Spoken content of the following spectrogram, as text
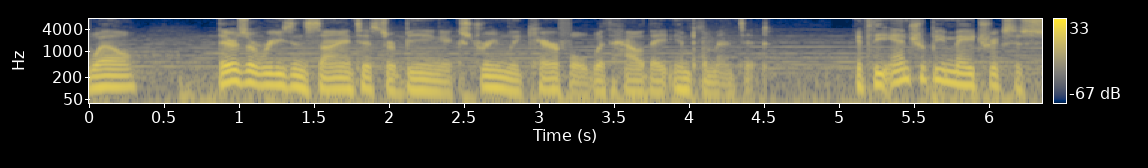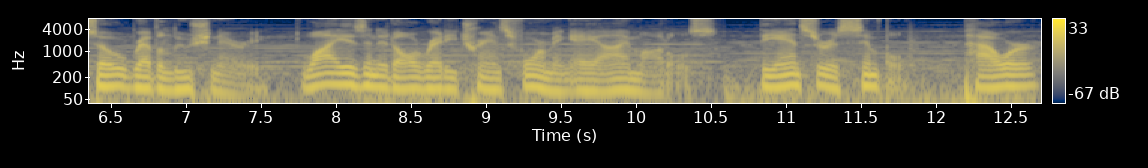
Well, there's a reason scientists are being extremely careful with how they implement it. If the entropy matrix is so revolutionary, why isn't it already transforming AI models? The answer is simple, power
